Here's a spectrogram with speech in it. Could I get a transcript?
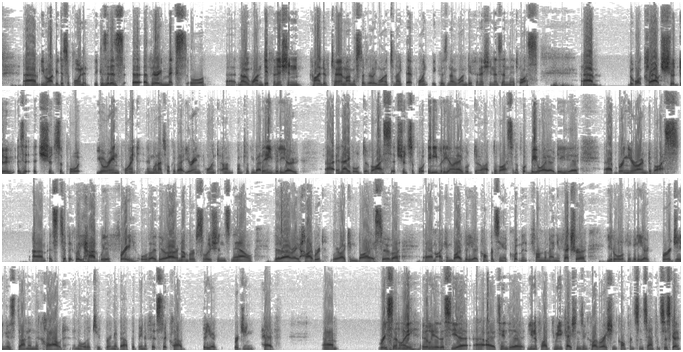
um, you might be disappointed because it is a, a very mixed or uh, no one definition kind of term. I must have really wanted to make that point because no one definition is in there twice. Um, but what cloud should do is it, it should support your endpoint, and when I talk about your endpoint, I'm, I'm talking about any video uh, enabled device. It should support any video enabled de device, and I put BYOD there, uh, bring your own device. Um, it's typically hardware free, although there are a number of solutions now that are a hybrid, where I can buy a server, um, I can buy video conferencing equipment from the manufacturer, yet all of the video bridging is done in the cloud in order to bring about the benefits that cloud video bridging have. Um, recently, earlier this year, uh, I attended a Unified Communications and Collaboration Conference in San Francisco.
